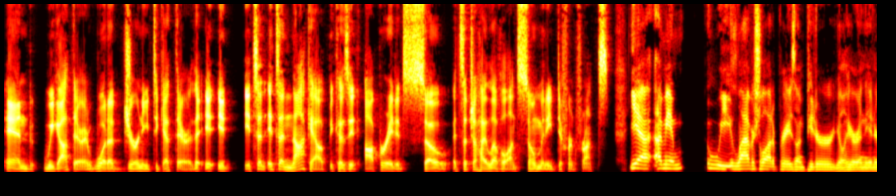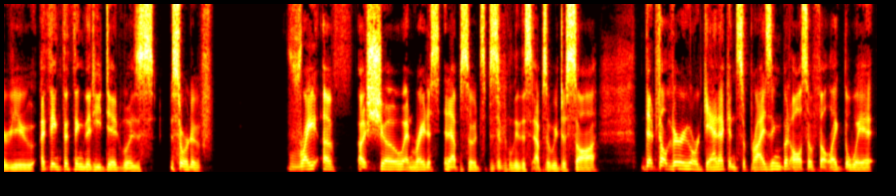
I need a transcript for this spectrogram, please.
and we got there and what a journey to get there it, it, it's a it's a knockout because it operated so at such a high level on so many different fronts yeah i mean we lavish a lot of praise on peter you'll hear in the interview i think the thing that he did was sort of write a, a show and write a, an episode specifically this episode we just saw that felt very organic and surprising but also felt like the way it,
